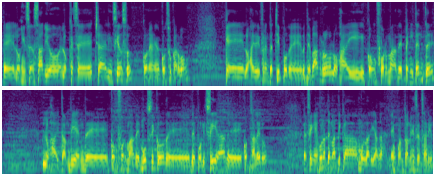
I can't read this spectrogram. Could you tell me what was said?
eh, los incensarios en los que se echa el incienso con, su carbón, que los hay de diferentes tipos, de, barro, los hay con forma de penitente, los hay también de, con forma de músico, de, de policía, de costalero, en fin, es una temática muy variada en cuanto a los incensarios.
